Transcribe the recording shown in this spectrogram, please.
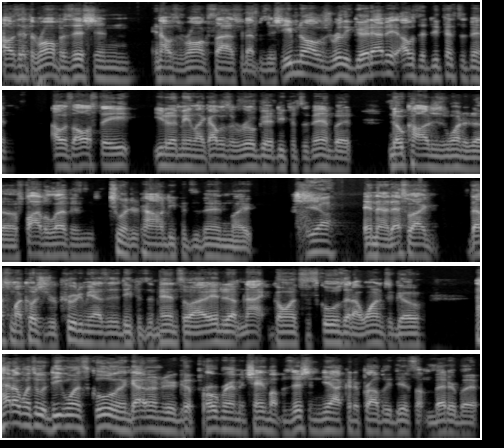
I was at the wrong position and I was the wrong size for that position. Even though I was really good at it, I was a defensive end. I was all state. You know what I mean? Like I was a real good defensive end, but no colleges wanted a 5'11", 200 pound defensive end. Like yeah and uh, that's why I, that's why my coaches recruited me as a defensive end. So I ended up not going to schools that I wanted to go. Had I went to a D one school and got under a good program and changed my position, yeah, I could have probably did something better, but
